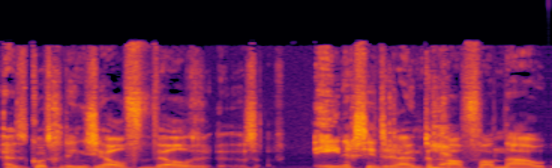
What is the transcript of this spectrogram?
uit het kortgeding zelf wel enigszins ruimte Ja. gaf van nou.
